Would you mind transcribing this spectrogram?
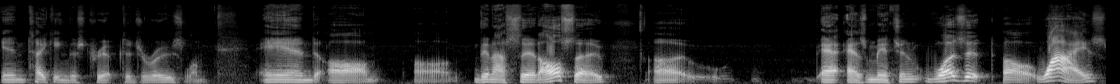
in taking this trip to Jerusalem. And um, uh, then I said also, as mentioned, was it uh, wise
